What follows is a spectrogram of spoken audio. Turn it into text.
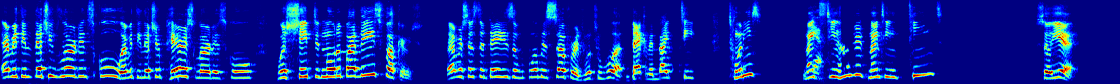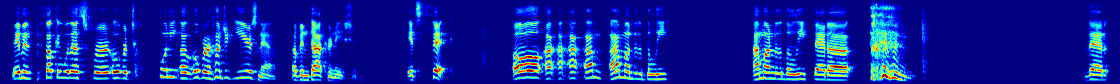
everything that you've learned in school, everything that your parents learned in school was shaped and molded by these fuckers. Ever since the days of women's suffrage, which was what, back in the 1920s? 1900, 19 teens? So yeah, they've been fucking with us for over 20, uh, over 100 years now of indoctrination. It's thick. All I, I, I'm, I'm under the belief, I'm under the belief that, uh, that,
